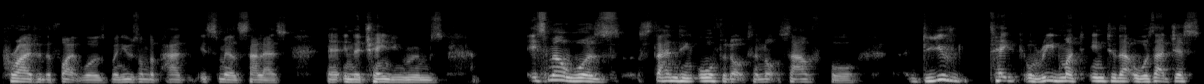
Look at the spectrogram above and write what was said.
prior to the fight was when he was on the pad with Ismael Salas uh, in the changing rooms. Ismael was standing orthodox and not southpaw. Do you take or read much into that, or was that just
